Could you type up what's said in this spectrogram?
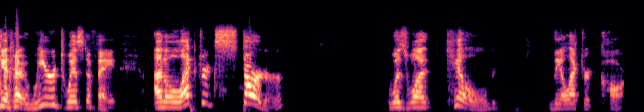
in a weird twist of fate, an electric starter was what killed the electric car.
